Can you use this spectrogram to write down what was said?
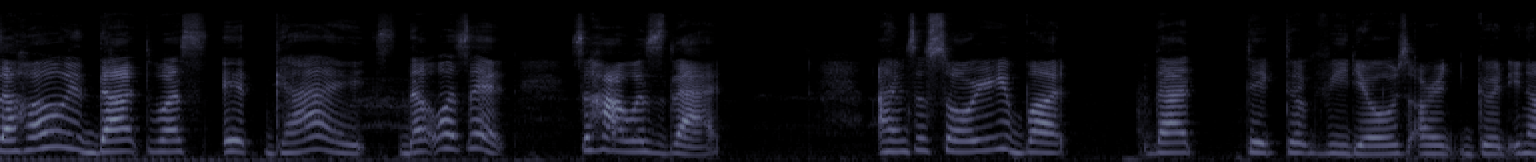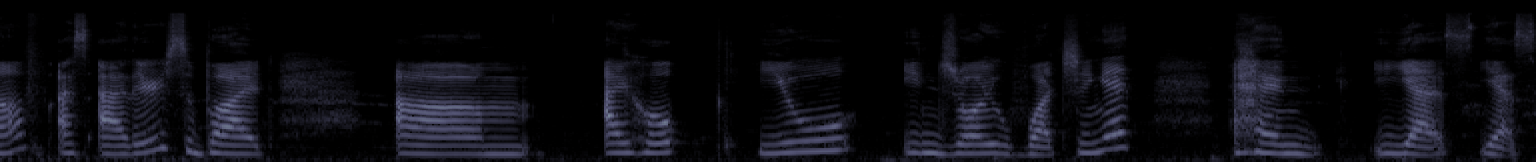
So that was it guys. That was it. So how was that? I'm so sorry but that TikTok videos aren't good enough as others but um I hope you enjoy watching it and yes yes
